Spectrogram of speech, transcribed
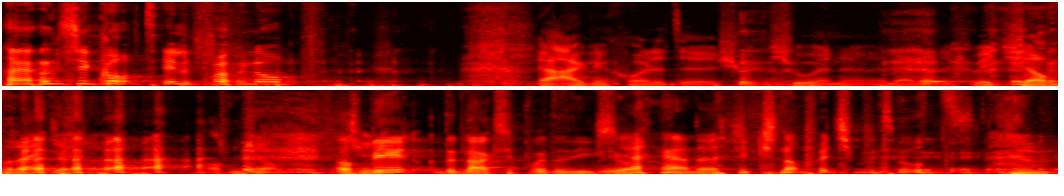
hij hangt zijn koptelefoon op. Ja, ik denk gewoon dat uh, Sjoerd en uh, Helene een beetje hetzelfde rijtje als, eh, als mezelf. Als meer de NAC-supporter die ik zocht. Ja, dus ik snap wat je bedoelt. Een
